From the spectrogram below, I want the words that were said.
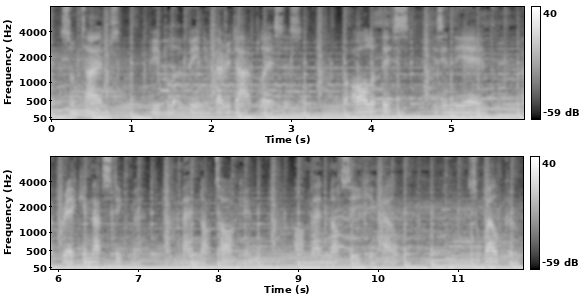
and sometimes people that have been in very dark places. But all of this is in the aim of breaking that stigma of men not talking or men not seeking help. So, welcome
